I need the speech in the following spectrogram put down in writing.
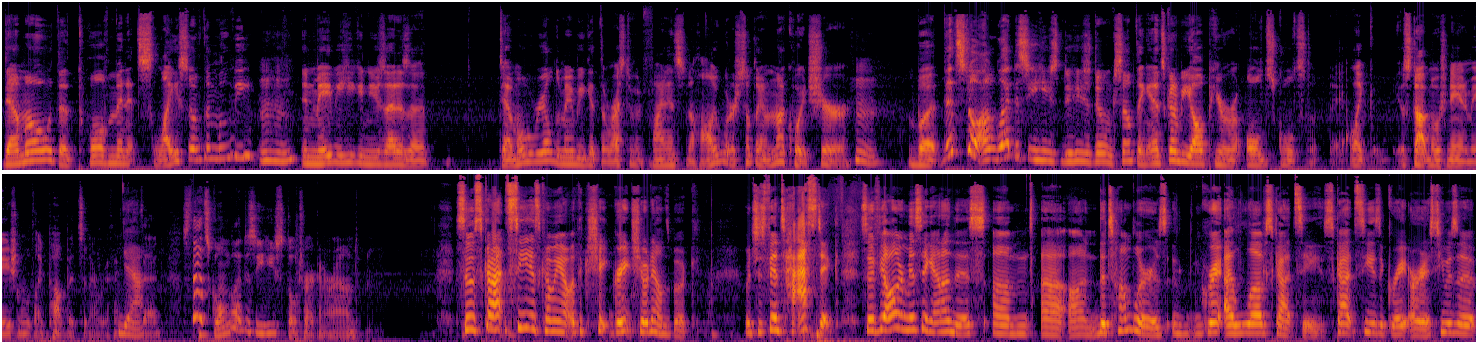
demo, the twelve minute slice of the movie, mm-hmm. and maybe he can use that as a demo reel to maybe get the rest of it financed into Hollywood or something. I'm not quite sure, but that's still I'm glad to see he's he's doing something, and it's going to be all pure old school stuff, like stop motion animation with like puppets and everything Yeah. like that. So that's cool. I'm glad to see he's still trekking around. So Scott C is coming out with a great Showdowns book, which is fantastic. So if y'all are missing out on this, um, uh, on the Tumblr is great. I love Scott C. Scott C is a great artist. He was a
